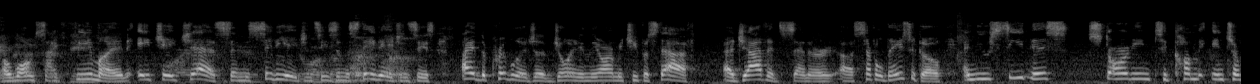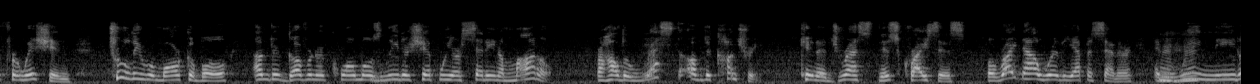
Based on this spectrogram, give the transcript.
alongside FEMA and HHS and the city agencies and the state agencies. I had the privilege of joining the Army Chief of Staff at Javits Center uh, several days ago, and you see this starting to come into fruition. Truly remarkable. Under Governor Cuomo's leadership, we are setting a model for how the rest of the country can address this crisis. But right now, we're the epicenter, and mm-hmm. we need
